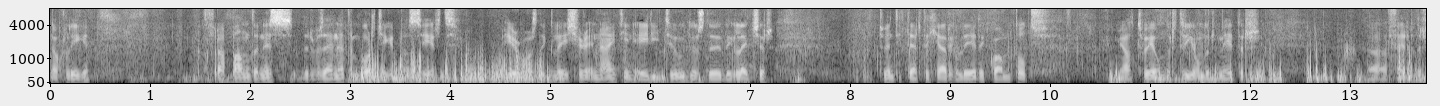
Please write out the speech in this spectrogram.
nog liggen. Het frappante is, er zijn net een bordje gepasseerd. Here was the glacier in 1982. Dus de, de gletsjer 20, 30 jaar geleden kwam tot ja, 200, 300 meter uh, verder.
